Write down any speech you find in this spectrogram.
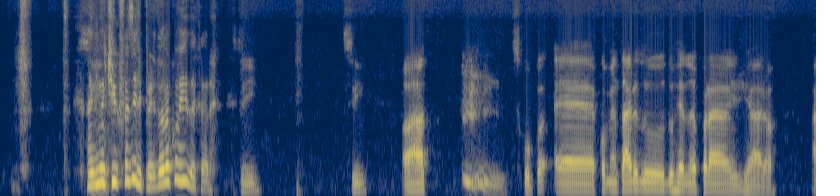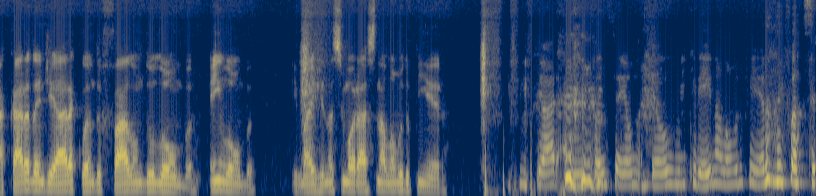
Sim. Ele não tinha o que fazer, ele perdeu na corrida, cara. Sim. Sim. Ah, desculpa. É, comentário do, do Renan para Andiara, ó. A cara da Andiara quando falam do Lomba, em Lomba. Imagina se morasse na Lomba do Pinheiro. Pior, a minha infância, eu, eu me criei na Lomba do Pinheiro na infância.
